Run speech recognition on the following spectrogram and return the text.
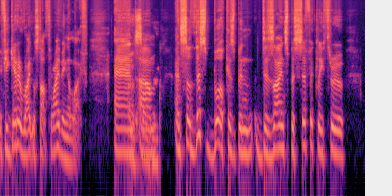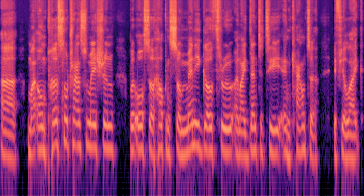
If you get it right, you'll start thriving in life. And oh, um, and so this book has been designed specifically through uh, my own personal transformation, but also helping so many go through an identity encounter, if you like,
